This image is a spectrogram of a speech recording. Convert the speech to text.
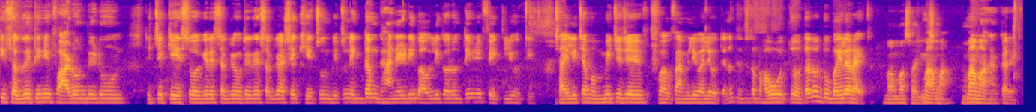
ती सगळी तिने फाडून बिडून तिचे केस वगैरे सगळे होते ते सगळे असे खेचून बिचून एकदम घाणेरडी बावली करून ती फेकली होती. सायलीच्या मम्मीचे जे फॅमिलीवाले होते ना त्याचा भाऊ जो होता तो दुबईला राहायचा. मामा सायली मामा मामा हा करेक्ट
